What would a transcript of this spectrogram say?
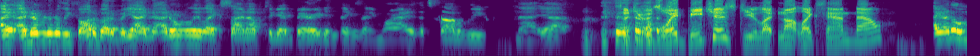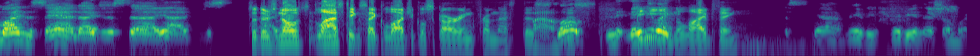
I, I never really thought about it, but yeah, I, I don't really like sign up to get buried in things anymore. I, that's probably that. Yeah. So do you avoid beaches? Do you like not like sand now? I, I don't mind the sand. I just uh, yeah, I just So there's no lasting psychological scarring from this this, Wow. well this being maybe like eaten alive thing. yeah, maybe maybe in there somewhere.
